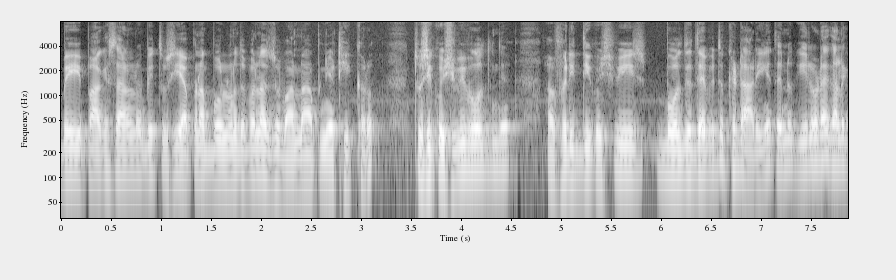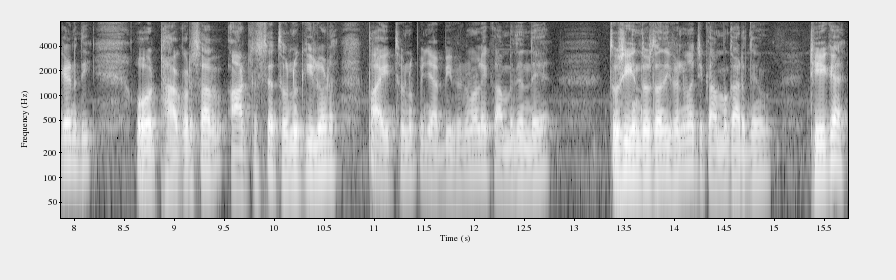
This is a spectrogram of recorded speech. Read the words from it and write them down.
ਬਈ ਪਾਕਿਸਤਾਨ ਨੂੰ ਵੀ ਤੁਸੀਂ ਆਪਣਾ ਬੋਲਣ ਤੋਂ ਪਹਿਲਾਂ ਜ਼ੁਬਾਨਾਂ ਆਪਣੀਆਂ ਠੀਕ ਕਰੋ। ਤੁਸੀਂ ਕੁਝ ਵੀ ਬੋਲ ਦਿੰਦੇ ਹੋ। ਅਫਰੀਦੀ ਕੁਝ ਵੀ ਬੋਲ ਦਿੰਦੇ ਵੀ ਤੂੰ ਖਿਡਾਰੀ ਹੈ ਤੈਨੂੰ ਕੀ ਲੋੜ ਹੈ ਗੱਲ ਕਹਿਣ ਦੀ? ਔਰ ਠਾਕੁਰ ਸਾਹਿਬ ਆਰਟਿਸਟ ਹੈ ਤੁਹਾਨੂੰ ਕੀ ਲੋੜ ਹੈ ਭਾਈ ਤੁਹਾਨੂੰ ਪੰਜਾਬੀ ਫਿਲਮਾਂ ਵਾਲੇ ਕੰਮ ਦਿੰਦੇ ਆ। ਤੁਸੀਂ ਹਿੰਦੁਸਤਾਨ ਦੀ ਫਿਲਮਾਂ 'ਚ ਕੰਮ ਕਰਦੇ ਹੋ। ਠੀਕ ਹੈ?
